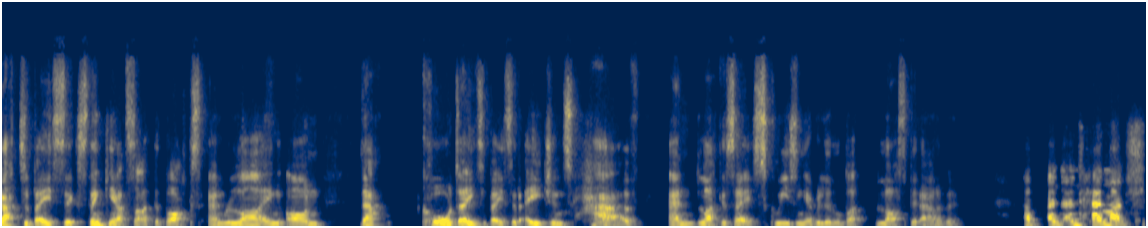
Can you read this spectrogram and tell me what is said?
back to basics, thinking outside the box and relying on that core database that agents have, and like I say, squeezing every little but last bit out of it. Um, and, and how much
